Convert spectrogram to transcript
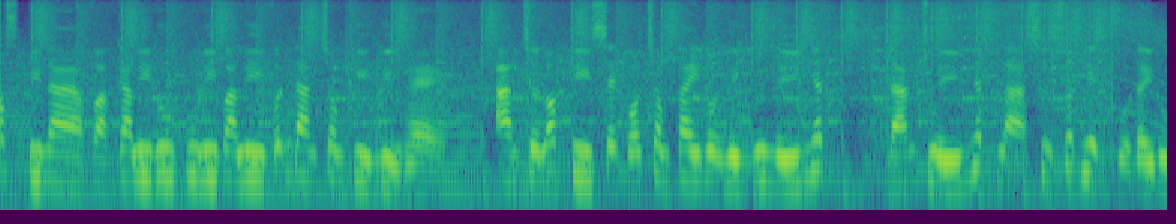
Ospina và Kalidou Koulibaly vẫn đang trong kỳ nghỉ hè. Ancelotti sẽ có trong tay đội hình ưng ý nhất. Đáng chú ý nhất là sự xuất hiện của đầy đủ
